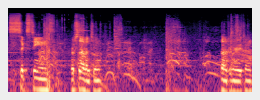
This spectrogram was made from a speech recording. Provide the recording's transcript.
Sixteen. Or seventeen. Seventeen or eighteen.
